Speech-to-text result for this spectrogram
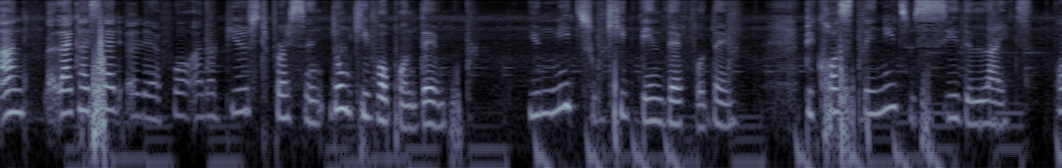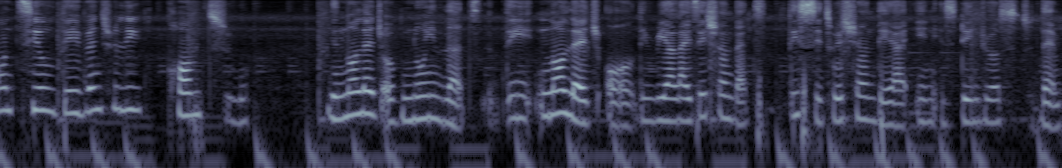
And like I said earlier, for an abused person, don't give up on them. You need to keep being there for them because they need to see the light until they eventually come to the knowledge of knowing that the knowledge or the realization that this situation they are in is dangerous to them.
